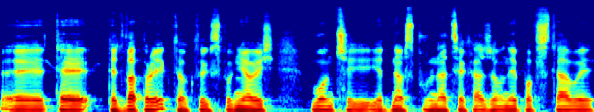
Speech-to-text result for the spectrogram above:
E, te, te dwa projekty, o których wspomniałeś, łączy jedna wspólna cecha, że one powstały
